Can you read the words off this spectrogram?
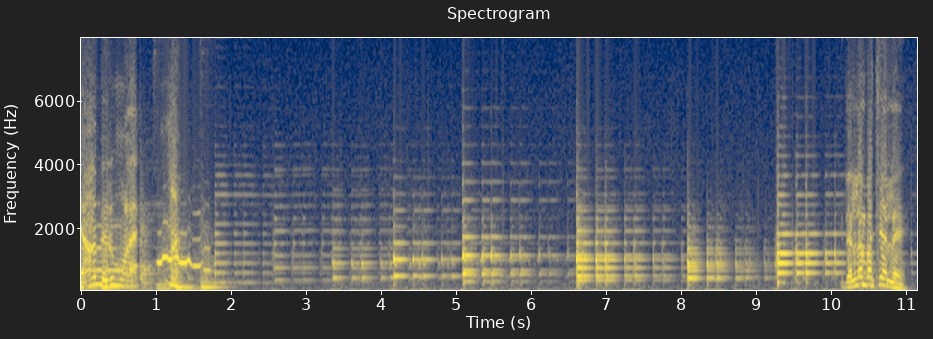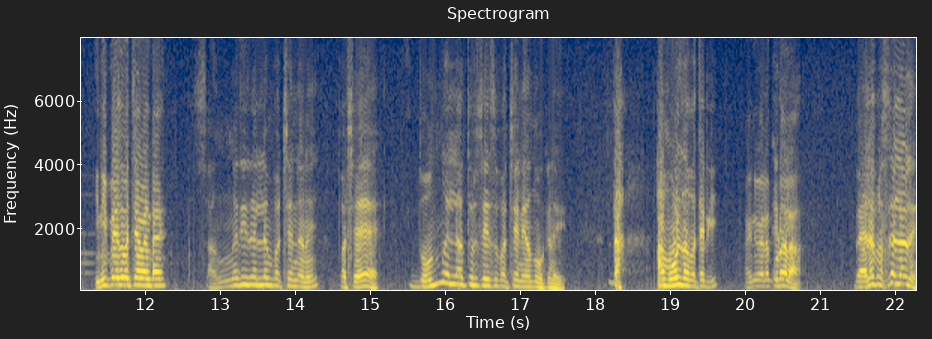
ഞാൻ വരും മോളെ. ഇതെല്ലാം പച്ചയല്ലേ? ഇനിയിപ്പോ ഏത് പച്ചയാ വേണ്ടേ? സംഗതി ഇതെല്ലാം പച്ച തന്നെയാണ് പക്ഷേ ഇതൊന്നും അല്ലാത്തൊരു സൈസ് പച്ചയാണ് ഞാൻ നോക്കണേ. ദാ, ആ മോളിലാ പച്ചടിക്ക് അതിന് വില കൂടുതലാ? വില പ്രശ്നമല്ലാന്ന്.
